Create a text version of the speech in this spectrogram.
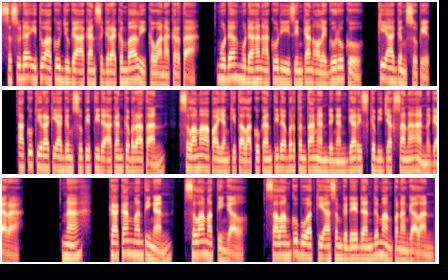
Sesudah itu aku juga akan segera kembali ke Wanakerta. Mudah-mudahan aku diizinkan oleh guruku, Ki Ageng Supit. Aku kira Ki Ageng Supit tidak akan keberatan, selama apa yang kita lakukan tidak bertentangan dengan garis kebijaksanaan negara. Nah, Kakang Mantingan, selamat tinggal. Salamku buat Ki Asem Gede dan Demang Penanggalan.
